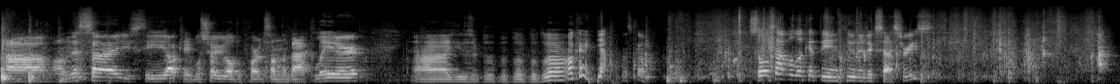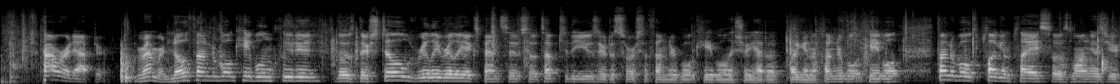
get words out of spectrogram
Um, on this side, you see, okay, we'll show you all the ports on the back later. Uh, user blah, blah, blah, blah, blah. Okay, yeah, let's go. So let's have a look at the included accessories. Power adapter. Remember, no Thunderbolt cable included. Those They're still really, really expensive, so it's up to the user to source a Thunderbolt cable. They show you how to plug in a Thunderbolt cable. Thunderbolt's plug and play, so as long as your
